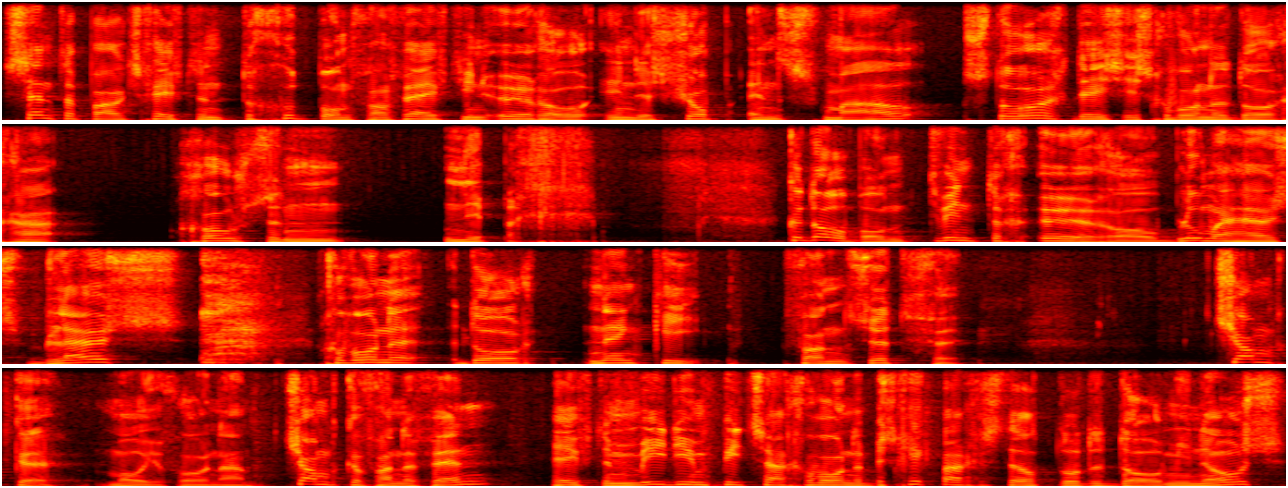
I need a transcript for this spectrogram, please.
Centerparks geeft een tegoedbon van 15 euro... in de Shop Smile store. Deze is gewonnen door H. Gozennipper. Cadeaubon 20 euro. Bloemenhuis Bluis. Gewonnen door Nenki van Zutphen. Champke, mooie voornaam. Champke van der Ven heeft een medium pizza gewonnen... beschikbaar gesteld door de Domino's.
